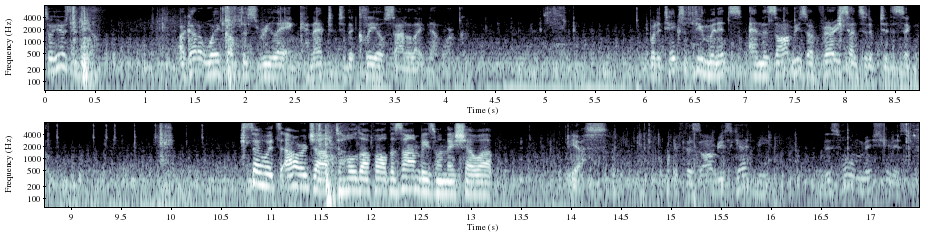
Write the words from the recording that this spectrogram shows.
So here's the deal. I gotta wake up this relay and connect it to the Cleo satellite network. But it takes a few minutes, and the zombies are very sensitive to the signal. So it's our job to hold off all the zombies when they show up. Yes. If the zombies get me, this whole mission is for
